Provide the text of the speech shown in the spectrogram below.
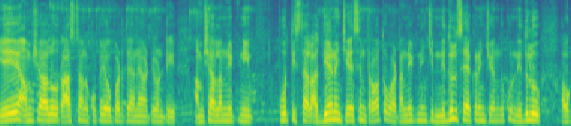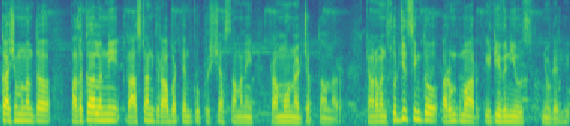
ఏ ఏ అంశాలు రాష్ట్రానికి ఉపయోగపడతాయి అనేటువంటి అంశాలన్నింటినీ పూర్తి స్థాయిలో అధ్యయనం చేసిన తర్వాత వాటన్నిటి నుంచి నిధులు సేకరించేందుకు నిధులు అవకాశం ఉన్నంత పథకాలన్నీ రాష్ట్రానికి రాబట్టేందుకు కృషి చేస్తామని రామ్మోహన్ నాయుడు చెప్తా ఉన్నారు. కెమెరామెన్ సుర్జిత్ సింగ్తో అరుణ్ కుమార్ ఈటీవీ న్యూస్ న్యూఢిల్లీ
